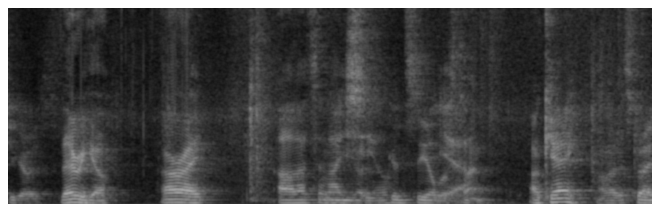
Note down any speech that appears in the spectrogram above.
She goes. There we go. All right. Oh, that's a nice a seal. Good seal this Yeah. time. Okay. All right, let's try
